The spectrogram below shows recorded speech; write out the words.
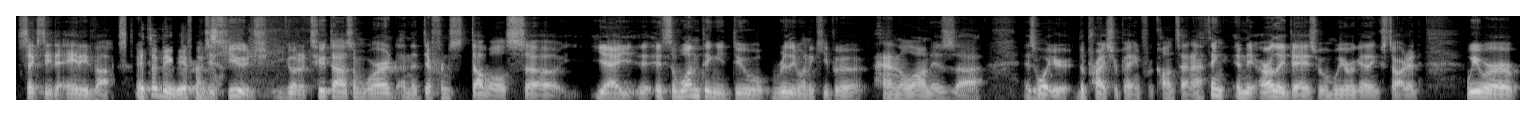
60 to 80 bucks. It's a big difference. Which is huge. You go to 2000 word and the difference doubles. So yeah, it's the one thing you do really want to keep a handle on is uh, is what you're the price you're paying for content. I think in the early days when we were getting started, we were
